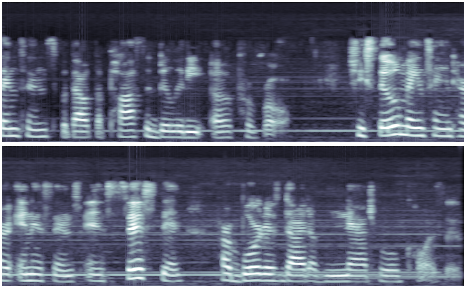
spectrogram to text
sentence without the possibility of parole. She still maintained her innocence, insisting her boarders died of natural causes.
